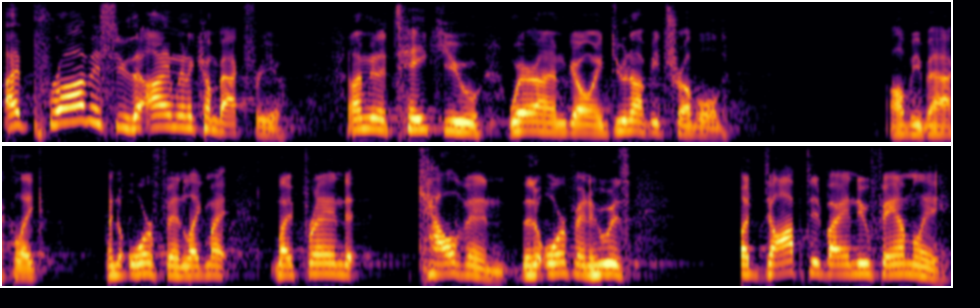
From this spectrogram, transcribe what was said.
I promise you that I'm going to come back for you. And I'm going to take you where I'm going. Do not be troubled. I'll be back. Like an orphan, like my, my friend Calvin, the orphan who was adopted by a new family.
